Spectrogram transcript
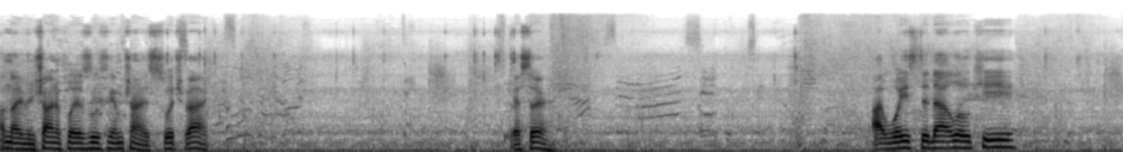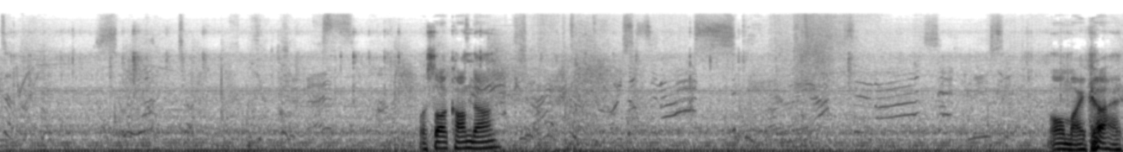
I'm not even trying to play as Luffy, I'm trying to switch back. Yes sir. I wasted that low key. Let's all calm down. Oh my god.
